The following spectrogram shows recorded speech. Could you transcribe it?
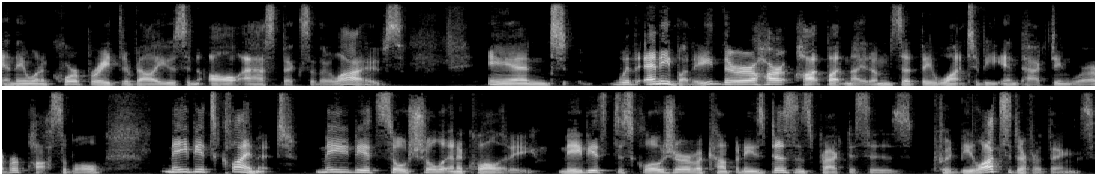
And they want to incorporate their values in all aspects of their lives. And with anybody, there are hot button items that they want to be impacting wherever possible. Maybe it's climate. Maybe it's social inequality. Maybe it's disclosure of a company's business practices. Could be lots of different things.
